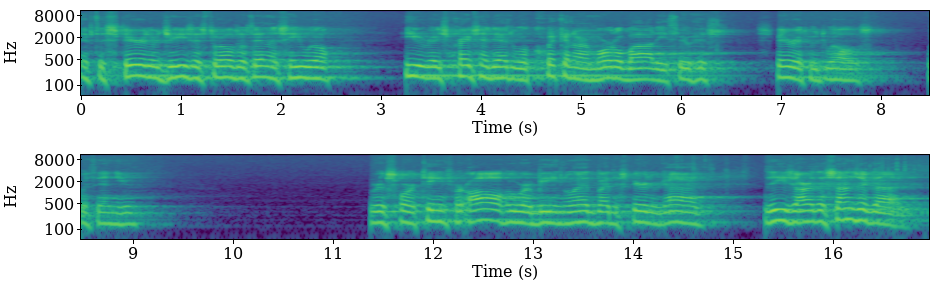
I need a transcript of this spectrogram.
If the Spirit of Jesus dwells within us, He will, He who raised Christ from the dead will quicken our mortal body through His Spirit who dwells within you. Verse 14 For all who are being led by the Spirit of God, these are the sons of God.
